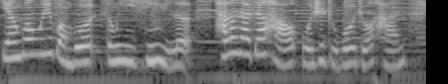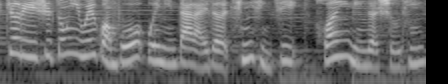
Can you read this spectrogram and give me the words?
阳光微广播综艺新娱乐，Hello，大家好，我是主播卓涵，这里是综艺微广播为您带来的清醒剂，欢迎您的收听。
